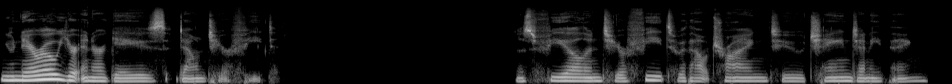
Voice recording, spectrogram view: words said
you narrow your inner gaze down to your feet. Just feel into your feet without trying to change anything.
